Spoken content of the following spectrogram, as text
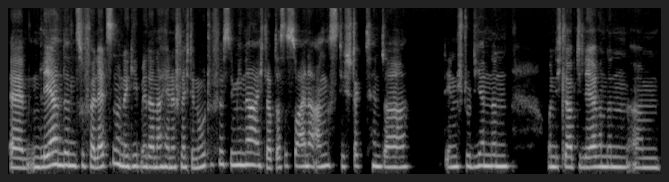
äh, einen Lehrenden zu verletzen und er gibt mir dann nachher eine schlechte Note fürs Seminar. Ich glaube, das ist so eine Angst, die steckt hinter den Studierenden. Und ich glaube, die Lehrenden, ähm,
